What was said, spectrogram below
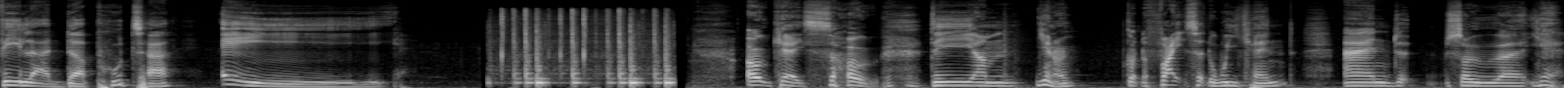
fila da puta. A. Okay, so the um, you know, got the fights at the weekend, and so uh, yeah,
